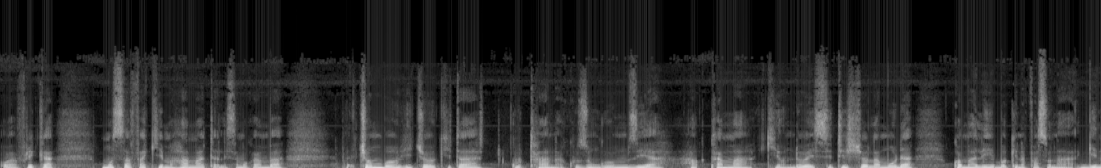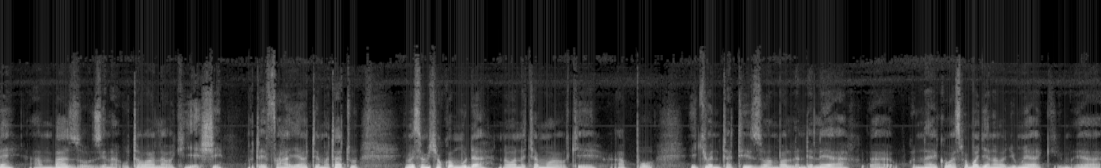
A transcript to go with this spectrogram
wa Afrika Musa Faki Mahamat alisema kwamba chombo hicho kitakutana kuzungumzia kama kiondoe sitisho la muda kwa Mali, Burkina Faso na Guine ambazo zina utawala wa kijeshi. Mataifa haya yote matatu yamesimamishwa kwa muda na wanachama wake hapo, ikiwa ni tatizo ambalo linaendelea uh, na ECOWAS pamoja na jumuiya ya,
